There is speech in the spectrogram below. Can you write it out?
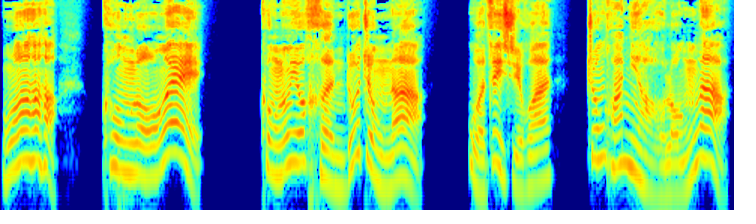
哇，恐龙哎，恐龙有很多种呢。我最喜欢中华鸟龙了。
